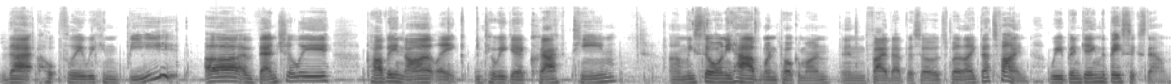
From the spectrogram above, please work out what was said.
that hopefully we can beat uh eventually probably not like until we get a cracked team um, we still only have one Pokemon in five episodes, but like that's fine. We've been getting the basics down.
